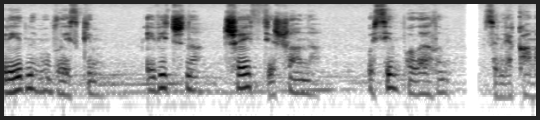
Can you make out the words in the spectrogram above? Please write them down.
рідним і близьким і вічна честь і шана усім полеглим землякам.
